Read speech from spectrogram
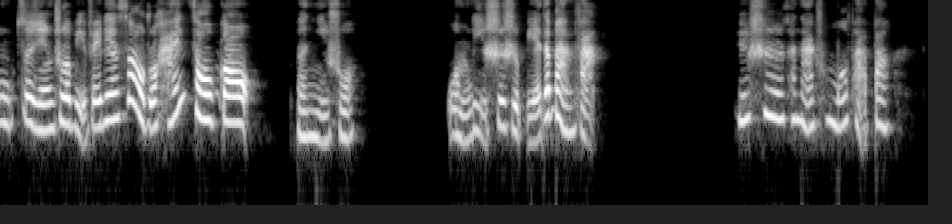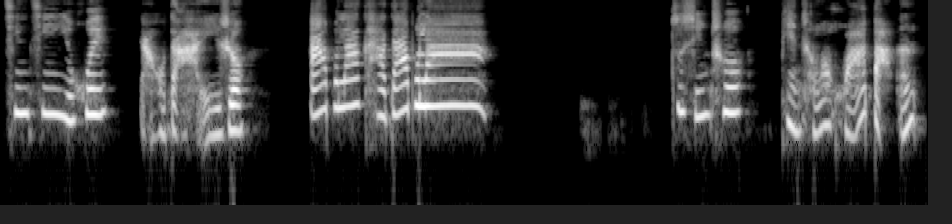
嗯，自行车比飞天扫帚还糟糕。”温妮说：“我们得试试别的办法。”于是他拿出魔法棒，轻轻一挥，然后大喊一声：“阿布拉卡达布拉！”自行车变成了滑板，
